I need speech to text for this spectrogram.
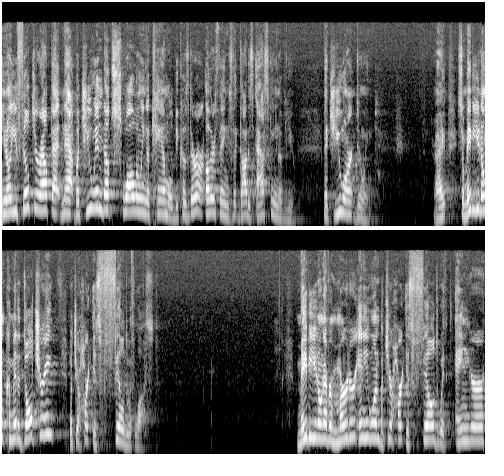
you know, you filter out that gnat, but you end up swallowing a camel because there are other things that God is asking of you that you aren't doing. Right? So maybe you don't commit adultery, but your heart is filled with lust. Maybe you don't ever murder anyone, but your heart is filled with anger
